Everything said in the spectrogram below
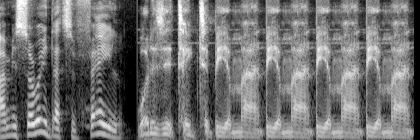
I'm sorry, that's a fail. What does it take to be a man? Be a man, be a man, be a man.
